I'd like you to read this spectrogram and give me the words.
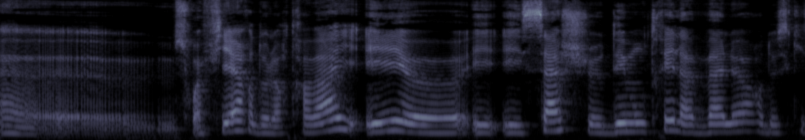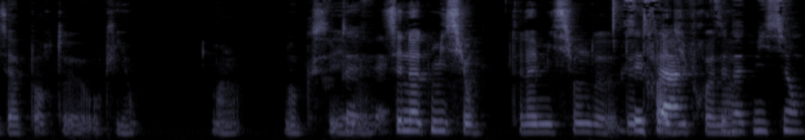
euh, soient fiers de leur travail et, euh, et, et, sachent démontrer la valeur de ce qu'ils apportent euh, aux clients. Voilà. Donc c'est c'est notre mission, c'est la mission de, de Tradipreneur. C'est notre mission.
